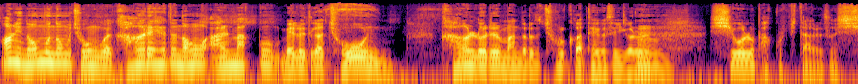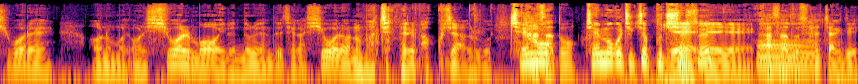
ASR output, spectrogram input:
아니 너무 너무 좋은 거예요. 가을에 해도 너무 알맞고 멜로디가 좋은 가을 노래를 만들어도 좋을 것 같아요. 그래서 이거를 음. 10월로 바꿉시다. 그래서 10월에 어느 뭐 올해 10월 뭐 이런 노래였는데 제가 10월에 어느 멋진 날을 바꾸자 그리고 제목, 가사도 제목을 직접 붙이셨어요? 예, 예, 예. 가사도 어. 살짝 이제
